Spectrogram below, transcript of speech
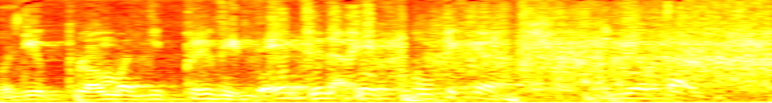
o diploma de presidente da República do meu país.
